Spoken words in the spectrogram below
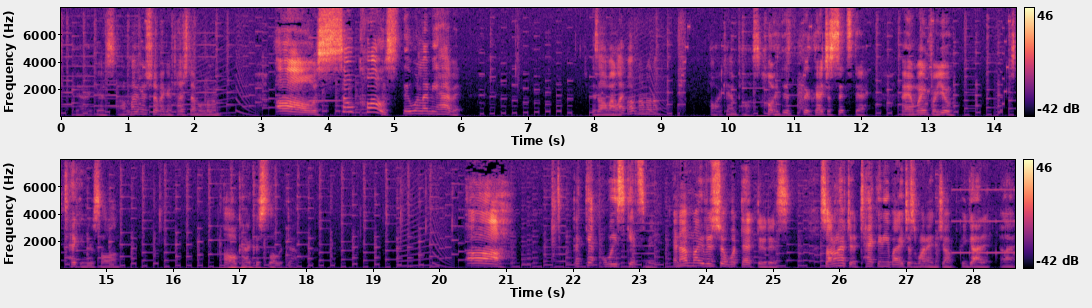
Yeah, I guess. I'm not even sure if I can touch that balloon. Oh, so close! They wouldn't let me have it. Is all my life? Oh, no, no, no. Oh, I can't pause. Oh, this, this guy just sits there. Hey, I'm waiting for you. It's taking you so long. Oh, okay, I could slow it down. Ah, that gap always gets me. And I'm not even sure what that dude is. So I don't have to attack anybody, just run and jump. You got it. Alright.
